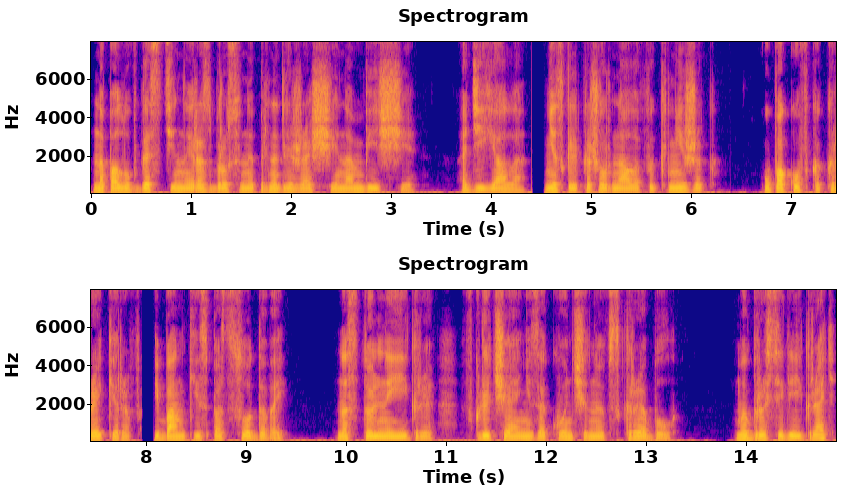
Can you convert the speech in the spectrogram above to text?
На полу в гостиной разбросаны принадлежащие нам вещи. Одеяло, несколько журналов и книжек, упаковка крекеров и банки из-под содовой, настольные игры, включая незаконченную в скребл. Мы бросили играть,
